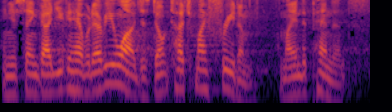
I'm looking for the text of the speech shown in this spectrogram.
And you're saying, God, you can have whatever you want, just don't touch my freedom, my independence.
